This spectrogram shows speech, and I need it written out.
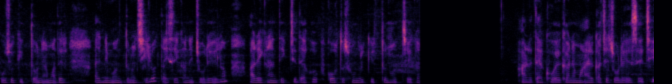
পুজো কীর্তনে আমাদের আজ নিমন্ত্রণ ছিল, তাই সেখানে চলে এলাম। আর এখানে দেখছি, দেখো কত সুন্দর কীর্তন হচ্ছে এখানে। আর দেখো এখানে মায়ের কাছে চলে এসেছি,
